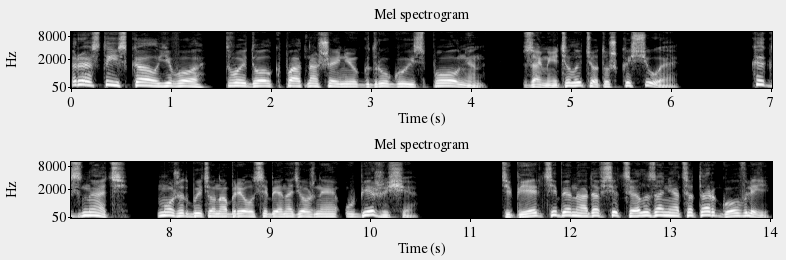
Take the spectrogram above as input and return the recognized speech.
Раз ты искал его, твой долг по отношению к другу исполнен, — заметила тетушка Сюэ. «Как знать, Может быть, он обрел себе надежное убежище? Теперь тебе надо всецело заняться торговлей,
